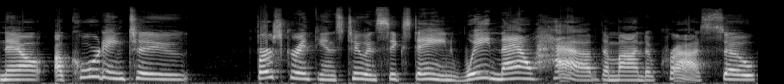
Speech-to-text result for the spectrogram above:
Now, according to 1 Corinthians 2 and 16, we now have the mind of Christ. So,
